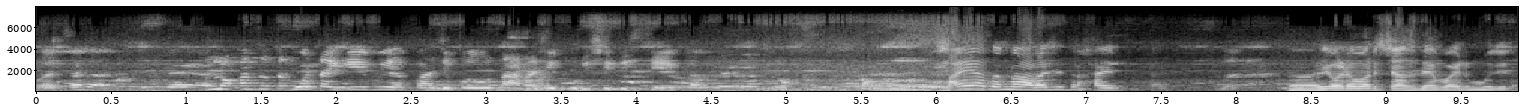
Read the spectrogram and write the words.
पण लोकांचं तर मत आहे की भाजपवर नाराजी थोडीशी दिसते हाय आता नाराजी तर हाय एवढ्या वर चान्स द्या पाहिजे मोदीला.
